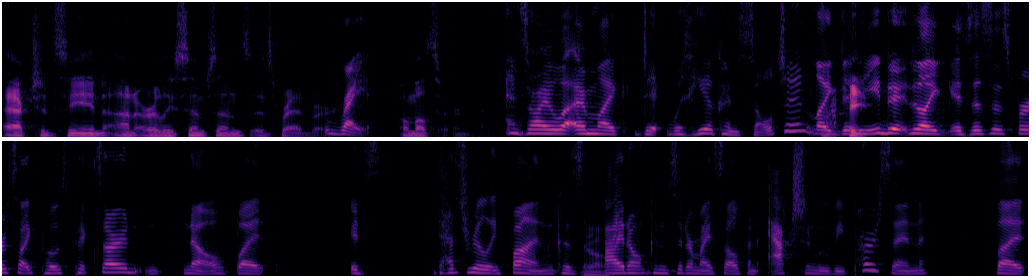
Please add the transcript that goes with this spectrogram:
action scene on early Simpsons, it's Brad Bird. Right. Almost certainly. And so I, I'm like, did, was he a consultant? Like, did Right. he did, like, is this his first like post Pixar? No, but it's that's really fun because Yeah. I don't consider myself an action movie person, but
